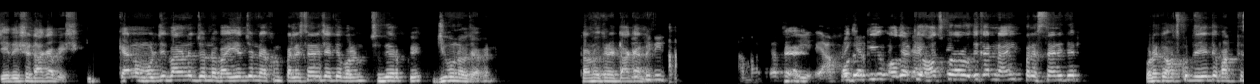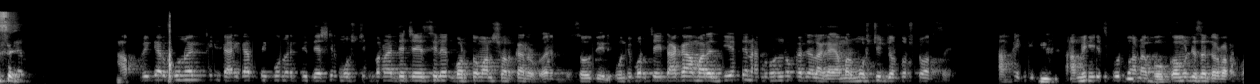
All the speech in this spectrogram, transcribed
যে দেশে টাকা বেশি। কেন? মসজিদ বানানোর জন্য বা ইয়ের জন্য এখন প্যালেস্টাইনে যেতে বলেন সৌদি আরবকে জীবনেও যাবেন কারণ ওখানে টাকা নেই। ওদের কি ওদের কি হজ করার অধিকার নাই প্যালেস্টাইনিদের। ওরা কি হজ করতে যেতে পারতেছে? আফ্রিকার কোন একটি জায়গাতে কোন একটি দেশে মসজিদ বানাতে চেয়েছিলেন বর্তমান সরকার সৌদির। উনি বলছে এই টাকা আমার দিয়ে দেন আমি অন্য কাজে লাগাই আমার মসজিদ যথেষ্ট আছে। আমি আমি স্কুল বানাবো কমিউনিটি সেন্টার বানাবো।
